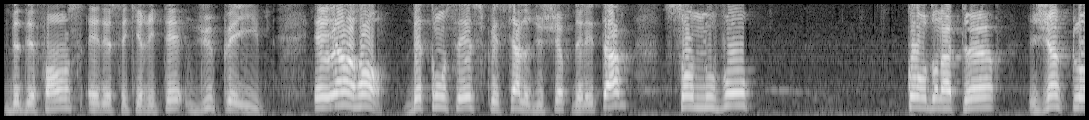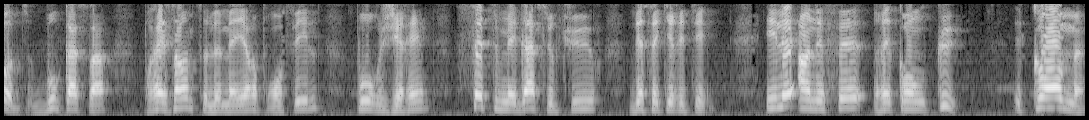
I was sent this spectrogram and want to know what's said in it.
de défense et de sécurité du pays. Ayant rang des conseillers spéciaux du chef de l'État, son nouveau coordonnateur Jean-Claude Boukassa présente le meilleur profil pour gérer cette méga structure de sécurité. Il est en effet reconnu comme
